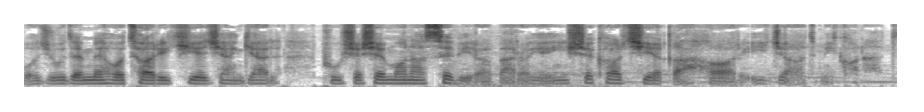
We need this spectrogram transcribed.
وجود مه و تاریکی جنگل پوشش مناسبی را برای این شکارچی قهار ایجاد می کند.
